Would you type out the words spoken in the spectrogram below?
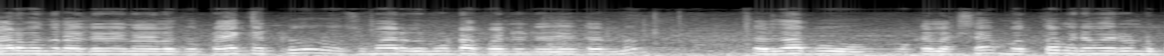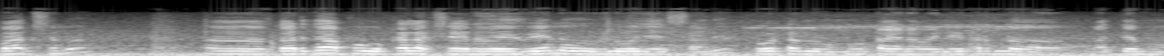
ఆరు వందల ఇరవై నాలుగు ప్యాకెట్లు సుమారుగా నూట పన్నెండు లీటర్లు. దరిదాపు ఒక లక్ష మొత్తం ఇరవై రెండు బాక్సులు దరిదాపు ఒక లక్ష ఎనభై వేలు విలువ చేస్తుంది. టోటల్ నూట ఎనభై లీటర్ల మద్యము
